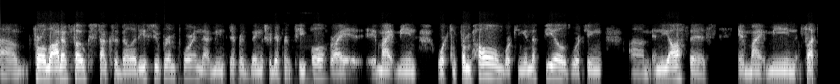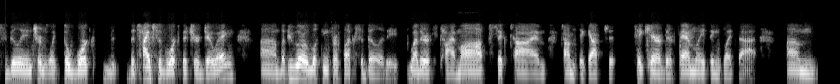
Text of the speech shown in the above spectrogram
Um, for a lot of folks, flexibility is super important. That means different things for different people, right? It, it might mean working from home, working in the field, working um, in the office. It might mean flexibility in terms of like the work, the types of work that you're doing. Um, but people are looking for flexibility, whether it's time off, sick time, time to take after, take care of their family, things like that. Um,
